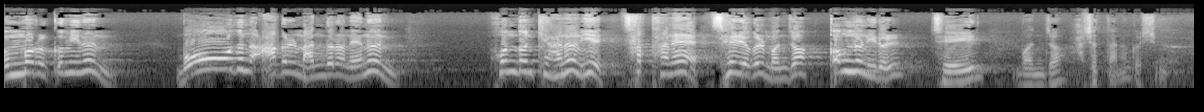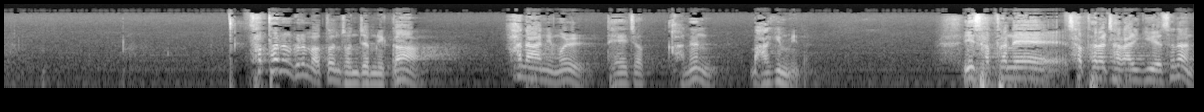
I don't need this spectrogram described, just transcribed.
음모를 꾸미는 모든 악을 만들어내는 혼돈케 하는 이 사탄의 세력을 먼저 꺾는 일을 제일 먼저 하셨다는 것입니다. 사탄은 그러면 어떤 존재입니까? 하나님을 대적하는 마귀입니다. 이 사탄의, 사탄을 잘 알기 위해서는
